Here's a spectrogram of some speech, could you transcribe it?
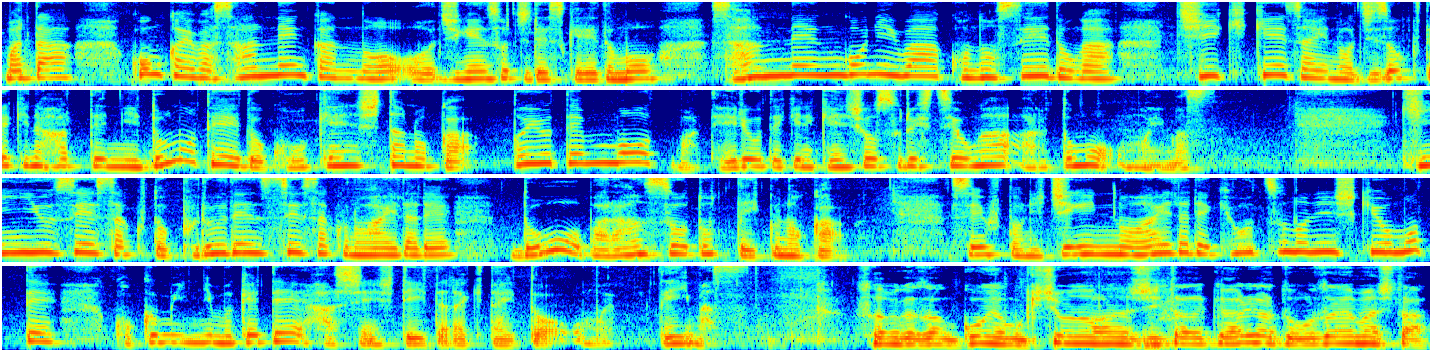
また今回は3年間の次元措置ですけれども3年後にはこの制度が地域経済の持続的な発展にどの程度貢献したのかという点も、まあ、定量的に検証する必要があるとも思います。金融政策とプルーデンス政策の間でどうバランスをとっていくのか。政府と日銀の間で共通の認識を持って国民に向けて発信していただきたいと思っています。サミカさん今夜も貴重なお話いただきありがとうございました。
